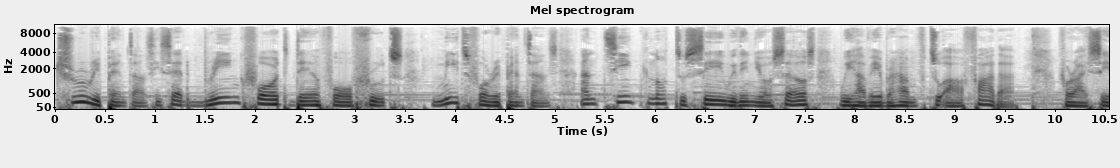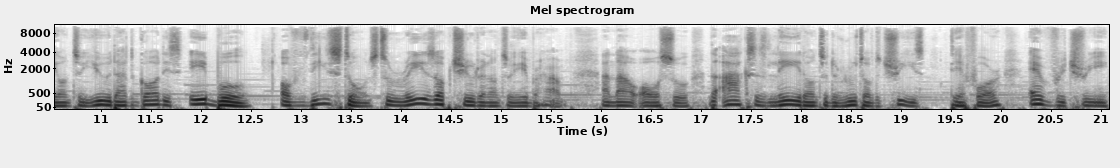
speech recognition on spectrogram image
true repentance. He said, Bring forth therefore fruits, meet for repentance, and think not to say within yourselves, We have Abraham to our father. For I say unto you that God is able of these stones to raise up children unto Abraham. And now also the axe is laid unto the root of the trees. Therefore, every tree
